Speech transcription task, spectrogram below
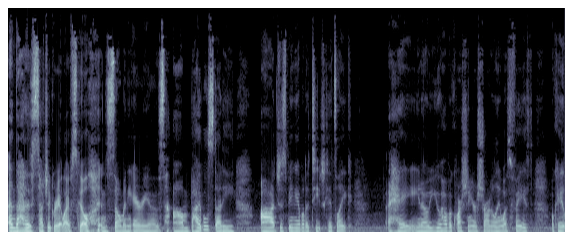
And that is such a great life skill in so many areas. Um, Bible study, uh, just being able to teach kids, like, hey, you know, you have a question, you're struggling with faith. Okay,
